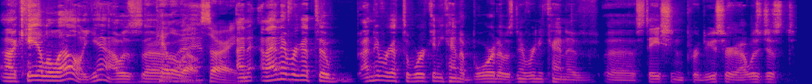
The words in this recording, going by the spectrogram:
Uh, KLOL, yeah, I was uh, KLOL, I- sorry. and, and I never got to I never got to work any kind of board. I was never any kind of uh, station producer. I was just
